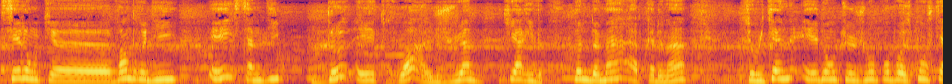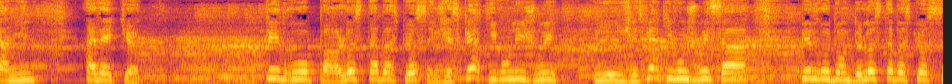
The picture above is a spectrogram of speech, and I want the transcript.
C'est donc euh, vendredi et samedi 2 et 3 juin qui arrivent. Donc demain, après-demain, ce week-end. Et donc, je vous propose qu'on se termine avec euh, Pedro par Los Tabascos. J'espère qu'ils vont les jouer. J'espère qu'ils vont jouer ça. Pedro donc de Los Tabascos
